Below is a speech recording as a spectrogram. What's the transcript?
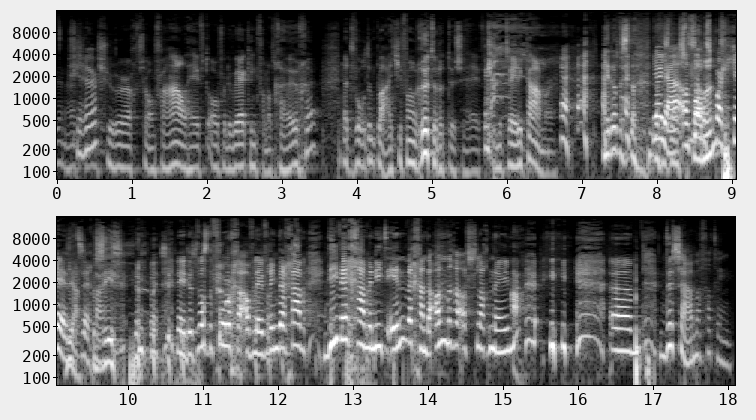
weer? Chirurg? zo'n verhaal heeft over de werking van het geheugen. Dat hij bijvoorbeeld een plaatje van Rutte ertussen heeft in de Tweede Kamer. Nee, dat is dat Ja, is ja, als- als patiënt, ja, zeg maar. precies. Nee, dat was de vorige aflevering. Daar gaan we, die weg gaan we niet in. We gaan de andere afslag nemen. Ehm, de samenvatting.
